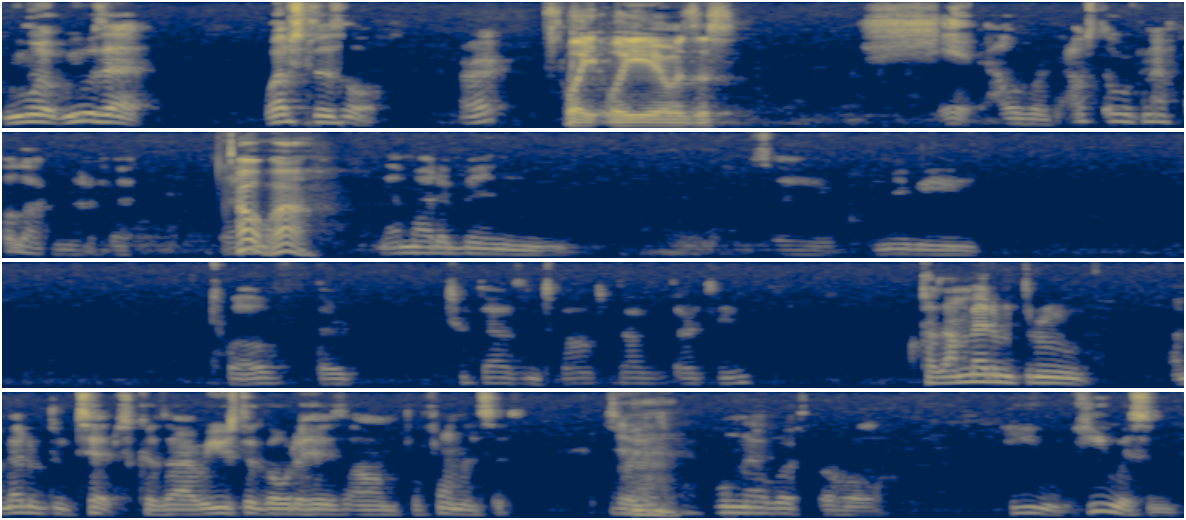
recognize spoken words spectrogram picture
We went, we was at Webster's Hall. All right. What what year was this? Shit, I was working, I was still working at Foot Locker, matter of fact. That Oh wow. That might have been, say, maybe 12, thir- 2012, 2013. Because I met him through, I met him through Tips because I we used to go to his um performances. So Yeah. on that West Hall, he he was some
